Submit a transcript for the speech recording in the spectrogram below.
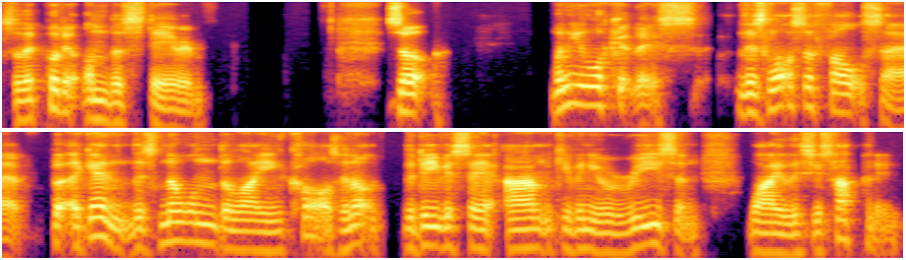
So they put it under steering. So when you look at this, there's lots of faults there, but again, there's no underlying cause. They're not the DVSA aren't giving you a reason why this is happening,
